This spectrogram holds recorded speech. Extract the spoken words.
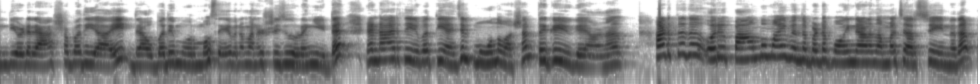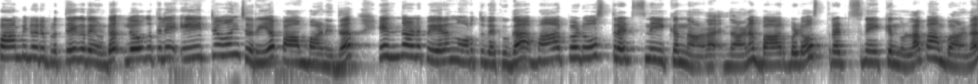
ഇന്ത്യയുടെ രാഷ്ട്രപതിയായി ദ്രൗപദി മുർമു സേവനം അനുഷ്ഠിച്ചു തുടങ്ങിയിട്ട് രണ്ടായിരത്തി ഇരുപത്തി അഞ്ചിൽ മൂന്ന് വർഷം തികയുകയാണ്. അടുത്തത് ഒരു പാമ്പുമായി ബന്ധപ്പെട്ട പോയിന്റ് ആണ് നമ്മൾ ചർച്ച ചെയ്യുന്നത്. പാമ്പിന് ഒരു പ്രത്യേകതയുണ്ട്. ലോകത്തിലെ ഏറ്റവും ചെറിയ പാമ്പാണിത്. എന്താണ് പേരെന്ന് ഓർത്തു വെക്കുക? ബാർബഡോസ് ത്രെഡ് സ്നേക്ക് എന്നാണ്. എന്താണ് ബാർബഡോസ് ത്രെഡ് സ്നേക്ക് എന്നുള്ള പാമ്പാണ്.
